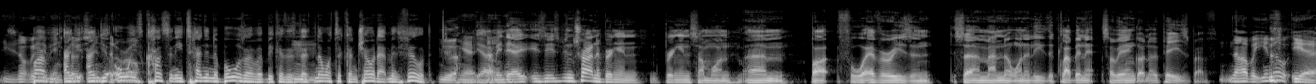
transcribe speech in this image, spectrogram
He's not really bruv, been and, you, and you're always role. constantly turning the balls over because there's, there's no one to control that midfield. yeah. Yeah, Yeah, I mean, yeah, he's, he's been trying to bring in bring in someone, um, but for whatever reason, certain man don't want to leave the club in it, so he ain't got no pays, bruv. No, but you know, yeah,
